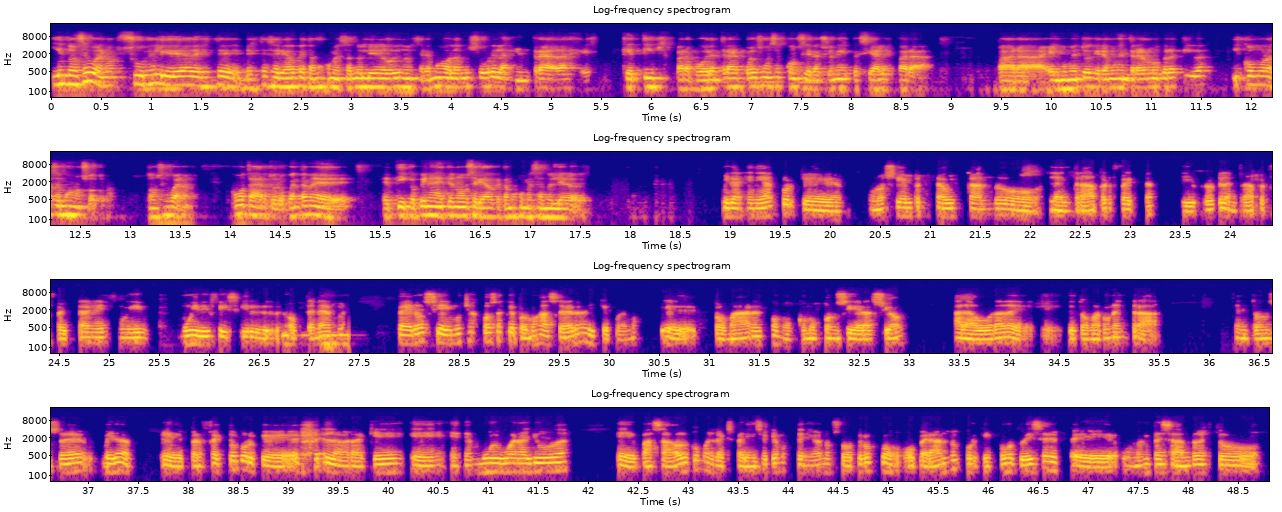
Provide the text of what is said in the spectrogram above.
Y entonces, bueno, surge la idea de este, de este seriado que estamos comenzando el día de hoy, donde estaremos hablando sobre las entradas, qué tips para poder entrar, cuáles son esas consideraciones especiales para, para el momento que queremos entrar en una operativa y cómo lo hacemos nosotros. Entonces, bueno, ¿cómo estás, Arturo? Cuéntame de, de ti, ¿qué opinas de este nuevo seriado que estamos comenzando el día de hoy? Mira, genial porque uno siempre está buscando la entrada perfecta y yo creo que la entrada perfecta es muy, muy difícil obtenerla pero sí hay muchas cosas que podemos hacer y que podemos eh, tomar como, como consideración a la hora de, de, tomar una entrada. Entonces, mira, eh, perfecto porque la verdad que eh, es de muy buena ayuda basado como en la experiencia que hemos tenido nosotros operando, porque como tú dices, uno empezando esto,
